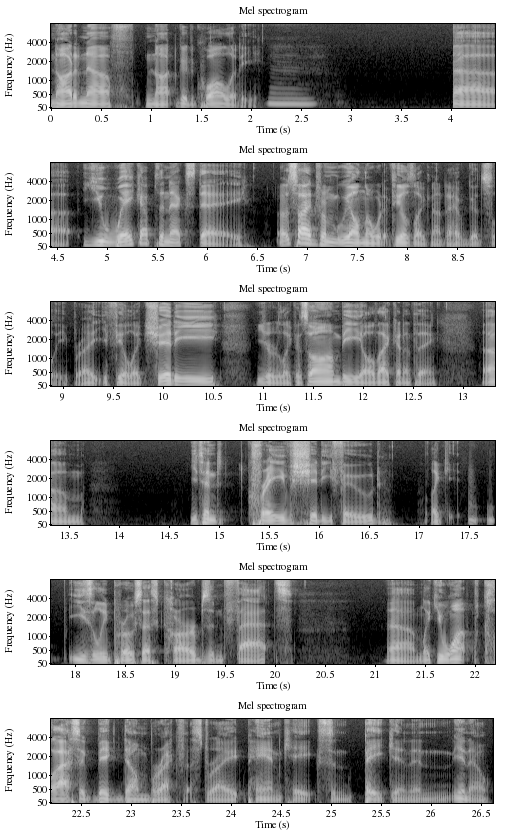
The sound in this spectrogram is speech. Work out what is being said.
not enough, not good quality, uh, you wake up the next day. Aside from we all know what it feels like not to have good sleep, right? You feel like shitty, you're like a zombie, all that kind of thing. Um, you tend to crave shitty food, like easily processed carbs and fats. Um, like you want classic big dumb breakfast, right? Pancakes and bacon and you know,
